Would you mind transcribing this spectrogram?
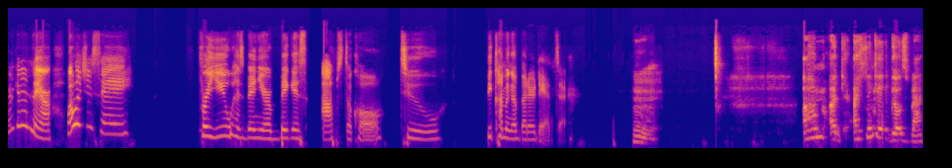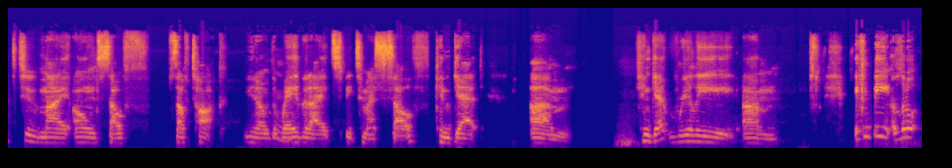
Me get in there. What would you say for you has been your biggest obstacle to becoming a better dancer? Hmm. Um, I, I think it goes back to my own self self talk you know the mm. way that i speak to myself can get um can get really um it can be a little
